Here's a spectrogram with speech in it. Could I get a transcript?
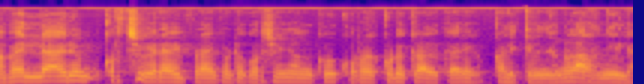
അപ്പോൾ എല്ലാവരും കുറച്ച് പേര് അഭിപ്രായപ്പെട്ടു. കുറച്ച് ഞങ്ങൾക്ക് കുറേ കൂടെ ആൾക്കാർ കളിക്കണം. ഞങ്ങൾ അറിഞ്ഞില്ല.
